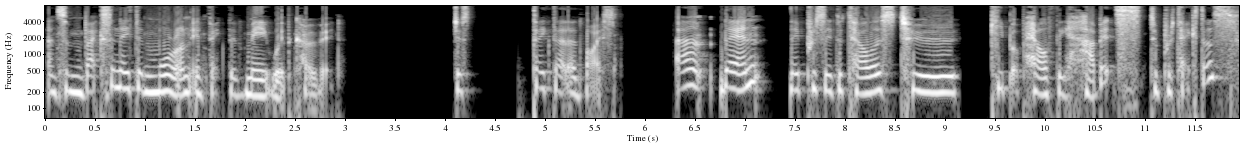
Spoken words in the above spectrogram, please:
and some vaccinated moron infected me with COVID. Just take that advice. And then they proceed to tell us to keep up healthy habits to protect us.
